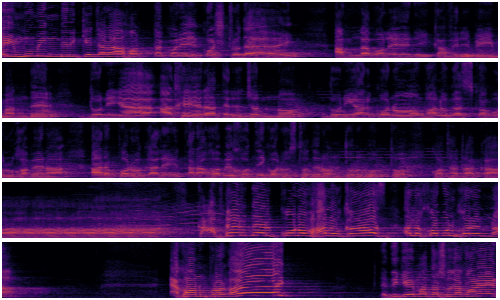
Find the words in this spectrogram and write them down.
এই মুমিনদেরকে যারা হত্যা করে, কষ্ট দেয়, আল্লাহ বলেন, এই কাফের বেঈমানদের দুনিয়া আখেরাতের জন্য দুনিয়ার কোনো ভালো কাজ কবল হবে না। আর পরকালে তারা হবে ক্ষতিগ্রস্তদের অন্তর্ভুক্ত। কথাটা কার? কাফেরদের কোনো ভালো কাজ আল্লাহ কবুল করেন না। এখন এদিকে মাথা সোজা করেন।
